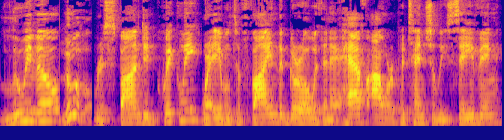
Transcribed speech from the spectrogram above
Louisville, Louisville responded quickly, were able to find the girl within a half hour, potentially saving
